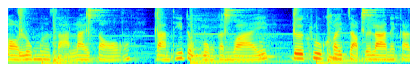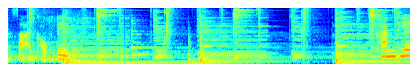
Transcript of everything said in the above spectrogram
ก่อนลงมือสารลายสองตามที่ตกลงกันไว้ โดยครูคอยจับเวลาในการสารของเด็ก ขั้นที่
